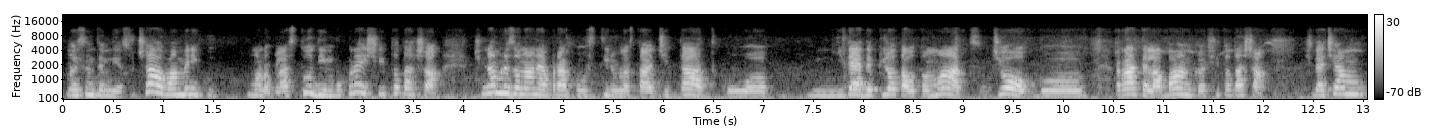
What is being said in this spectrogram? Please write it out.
noi suntem din Suceava, am venit cu, mă rog, la studii în București și tot așa. Și n-am rezonat neapărat cu stilul ăsta agitat, cu uh, ideea de pilot automat, job, uh, rate la bancă și tot așa. Și de aceea am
